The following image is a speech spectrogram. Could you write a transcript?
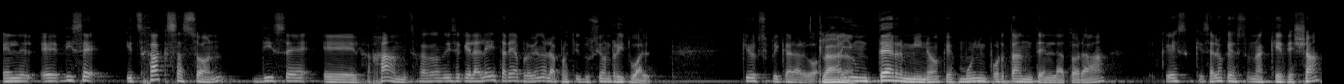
el- eh, dice Itzhak Sasson, dice eh, el Jajam, dice que la ley estaría prohibiendo la prostitución ritual. Quiero explicar algo. Claro. Hay un término que es muy importante en la Torah, que es, que, ¿sabes lo que es una kedeshá?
